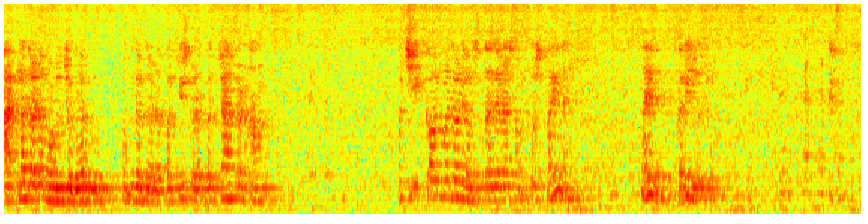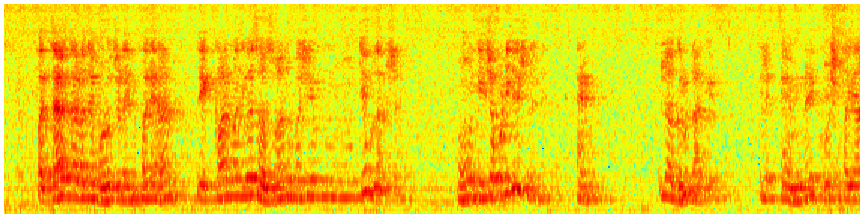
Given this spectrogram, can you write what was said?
આટલા દાડા મોડું ચડાવ્યું પંદર દાડા પચીસ દાડા પચાસ દાડા આમ. પછી એકાવનમાં દાડે હસતા જરા સંકોચ થાય ને? થાય ને? કરી જજો પચાસ દાડા જે મોડું ચડાવીને ફર્યા, તો એકાવનમાં દિવસ હસવાનું પછી કેવું લાગશે? હું નીચે પડી જઈશ ને? એમ. એટલે અઘરું લાગે. ખુશ થયા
